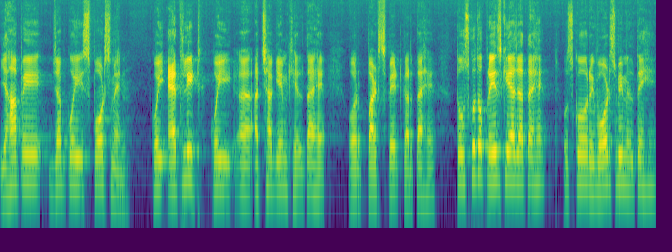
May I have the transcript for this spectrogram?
यहाँ पे जब कोई स्पोर्ट्समैन कोई एथलीट कोई अच्छा गेम खेलता है और पार्टिसिपेट करता है तो उसको तो प्रेज किया जाता है। उसको रिवॉर्ड्स भी मिलते हैं।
